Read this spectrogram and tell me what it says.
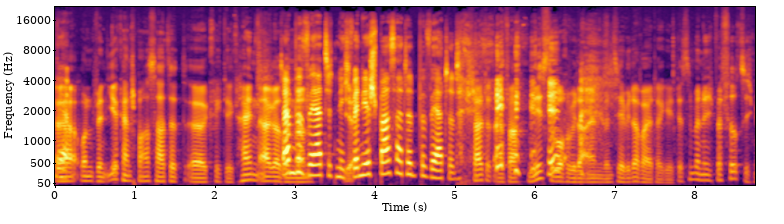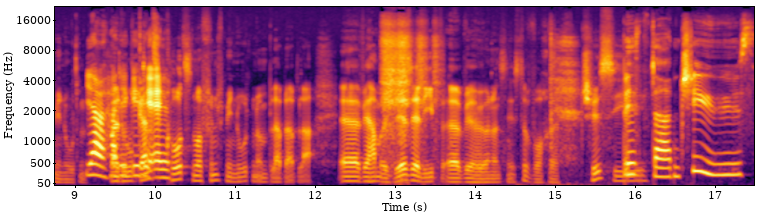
Ja. Äh, und wenn ihr keinen Spaß hattet, äh, kriegt ihr keinen Ärger, Dann bewertet nicht. ihr Wenn ihr Spaß hattet, bewertet. schaltet einfach nächste Woche wieder ein, wenn es hier wieder weitergeht. Jetzt sind wir nämlich bei 40 Minuten. Ja, Weil du HDGDL. ganz kurz nur 5 Minuten und bla bla bla. Äh, wir haben euch sehr, sehr lieb. Äh, wir hören uns nächste Woche. Tschüssi. Bis dann. Tschüss.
